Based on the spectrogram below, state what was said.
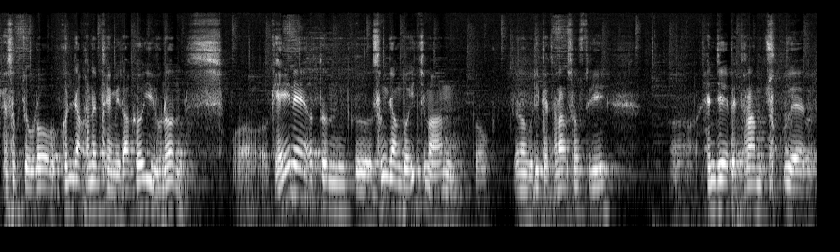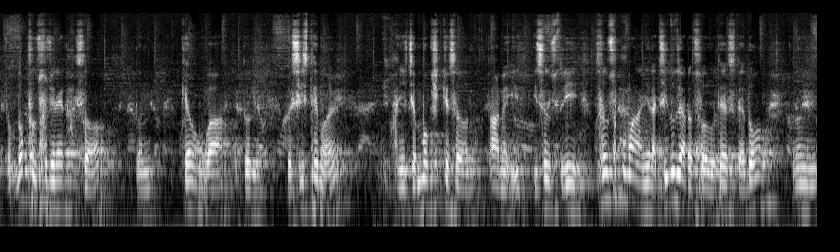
계속적으로 권장하는 편입니다. 그 이유는 어, 개인의 어떤 그 성장도 있지만 또 저는 우리 베트남 선수들이 어, 현재 베트남 축구의 좀 높은 수준에 가서 어떤 경험과 어떤 그 시스템을 많이 접목시켜서 다음에 이, 이 선수들이 선수뿐만 아니라 지도자로서 됐을 때도 그런 음,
